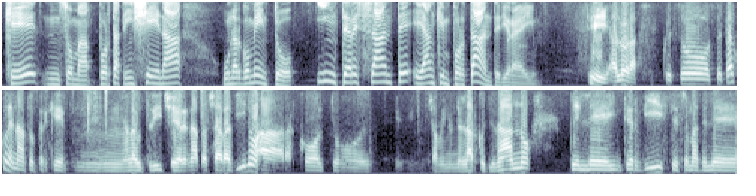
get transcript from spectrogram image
che insomma portate in scena un argomento interessante e anche importante, direi. Sì, allora, questo spettacolo è nato perché mh, mm, l'autrice Renata Ciaravino ha raccolto, diciamo, nell'arco di un anno, delle interviste, insomma, delle,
